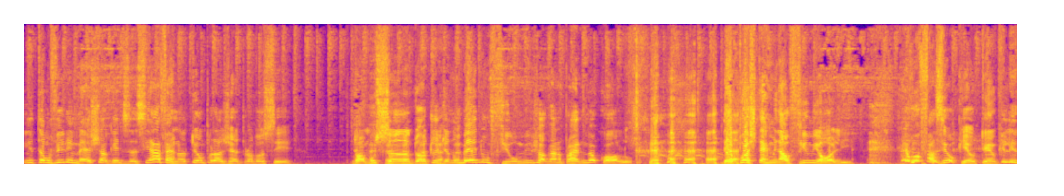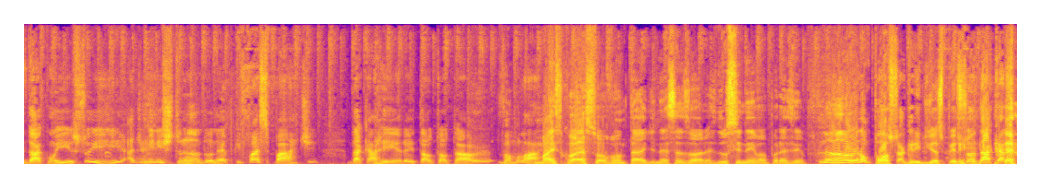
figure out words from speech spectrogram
Então, vira e mexe, alguém diz assim: Ah, Fernando, eu tenho um projeto para você. Tô almoçando, outro dia no meio de um filme, jogaram pra no meu colo. Depois de terminar o filme, olhe. Eu vou fazer o quê? Eu tenho que lidar com isso e ir administrando, né? Porque faz parte da carreira e tal, tal, tal. Vamos lá. Mas qual é a sua vontade nessas horas? Do cinema, por exemplo? Não, eu não posso agredir as pessoas. Dá cara...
